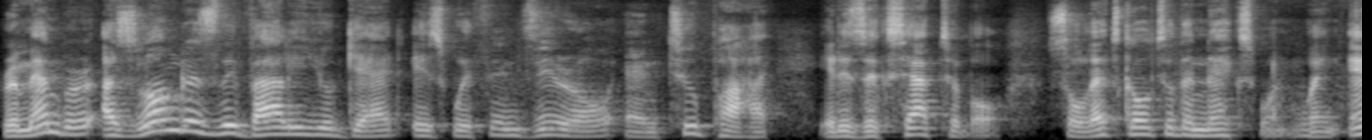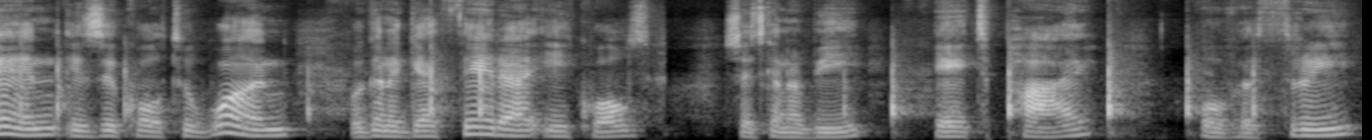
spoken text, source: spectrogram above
Remember, as long as the value you get is within 0 and 2 pi, it is acceptable. So let's go to the next one. When n is equal to 1, we're going to get theta equals, so it's going to be 8 pi over 3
